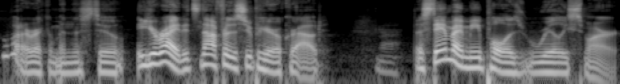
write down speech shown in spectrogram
Who would I recommend this to? You're right. It's not for the superhero crowd. The Stand by Me poll is really smart.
